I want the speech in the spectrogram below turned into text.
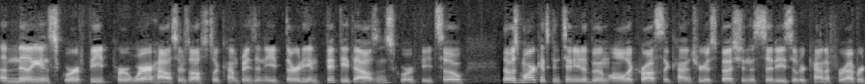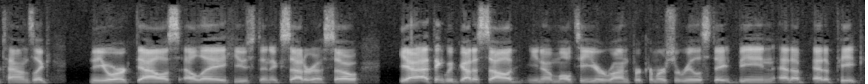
a million square feet per warehouse. There's also companies that need 30 and 50,000 square feet. So those markets continue to boom all across the country, especially in the cities that are kind of forever towns like New York, Dallas, LA, Houston, et cetera. So yeah, I think we've got a solid, you know, multi-year run for commercial real estate being at a at a peak.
